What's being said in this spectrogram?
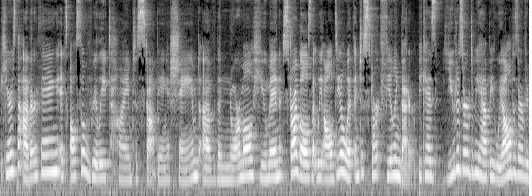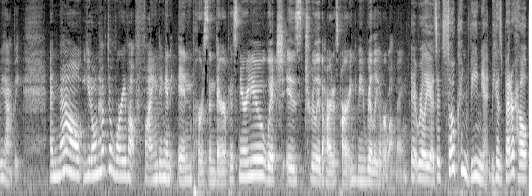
Here's the other thing it's also really time to stop being ashamed of the normal human struggles that we all deal with and just start feeling better because you deserve to be happy. We all deserve to be happy. And now you don't have to worry about finding an in person therapist near you, which is truly the hardest part and can be really overwhelming. It really is. It's so convenient because BetterHelp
